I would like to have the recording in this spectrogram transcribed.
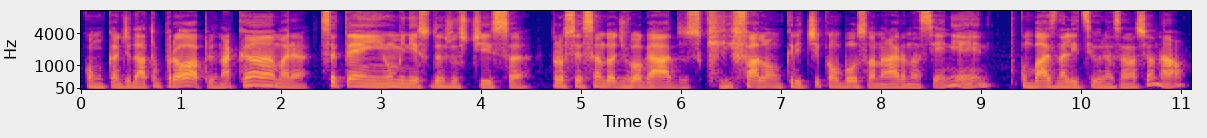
com um candidato próprio na Câmara. Você tem um ministro da Justiça processando advogados que falam, criticam o Bolsonaro na CNN, com base na Lei de Segurança Nacional.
